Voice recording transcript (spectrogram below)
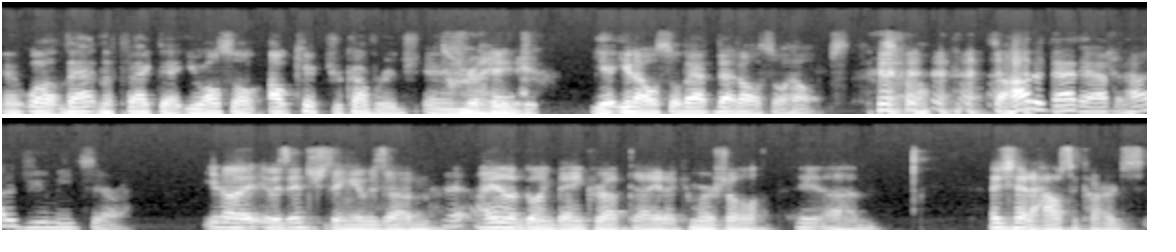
And, well, that and the fact that you also outkicked your coverage, and, right. it, yeah, you know, so that that also helps. So, so how did that happen? How did you meet Sarah? You know, it was interesting. It was um, I ended up going bankrupt. I had a commercial. Um, I just had a house of cards.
